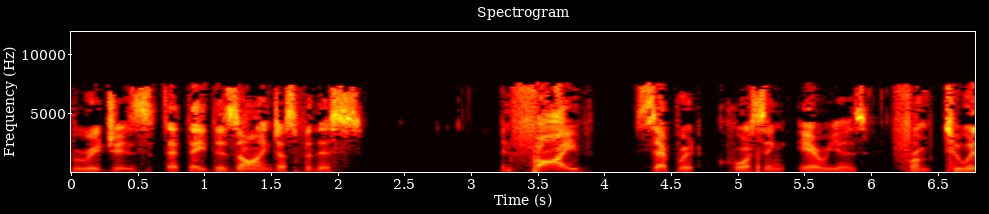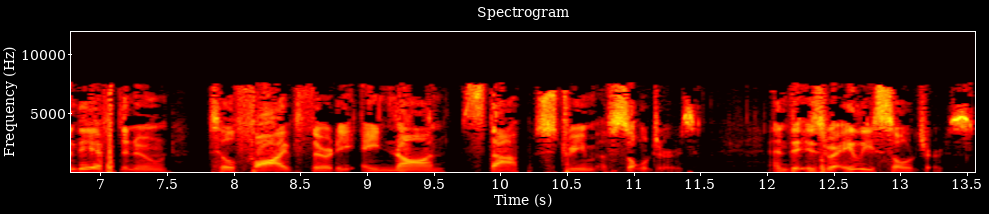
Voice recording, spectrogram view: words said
bridges that they designed just for this. In five separate crossing areas from 2 in the afternoon till 5.30, a non-stop stream of soldiers. And the Israeli soldiers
